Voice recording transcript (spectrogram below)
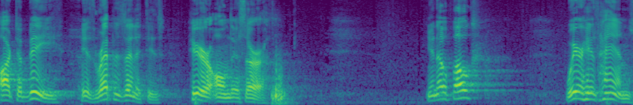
are to be his representatives here on this earth. You know, folks, we're his hands.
